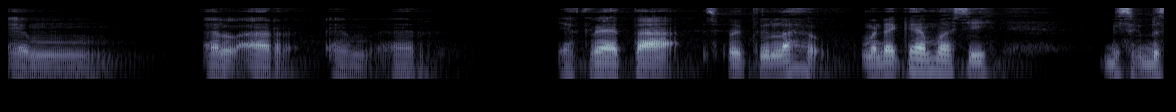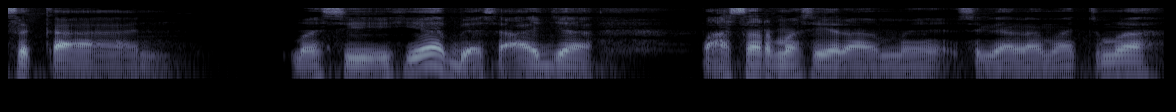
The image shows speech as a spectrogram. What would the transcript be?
M LR MR ya kereta seperti itulah. Mereka masih desek-desekan. Masih ya biasa aja. Pasar masih rame segala macem lah.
